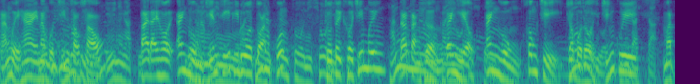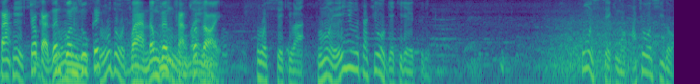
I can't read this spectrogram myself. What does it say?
Tháng 12 năm 1966, tại Đại hội Anh hùng Chiến sĩ thi đua toàn quốc, Chủ tịch Hồ Chí Minh đã tặng thưởng danh hiệu Anh hùng không chỉ cho bộ đội chính quy, mà tặng cho cả dân quân du kích và nông dân sản xuất giỏi. 孔子席はその英雄たちを激励する。孔子席の歌唱指導。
